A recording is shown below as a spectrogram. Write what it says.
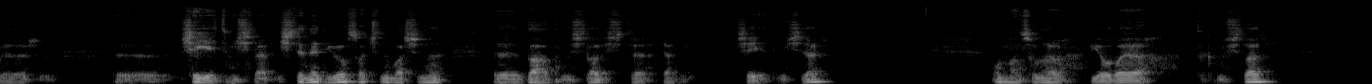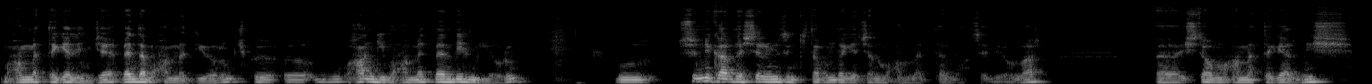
böyle şey etmişler. İşte ne diyor? Saçını başını e, dağıtmışlar. işte yani şey etmişler. Ondan sonra bir odaya tıkmışlar. Muhammed de gelince ben de Muhammed diyorum çünkü e, bu hangi Muhammed ben bilmiyorum. Bu Sünni kardeşlerimizin kitabında geçen Muhammed'den bahsediyorlar. E, işte o Muhammed de gelmiş.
